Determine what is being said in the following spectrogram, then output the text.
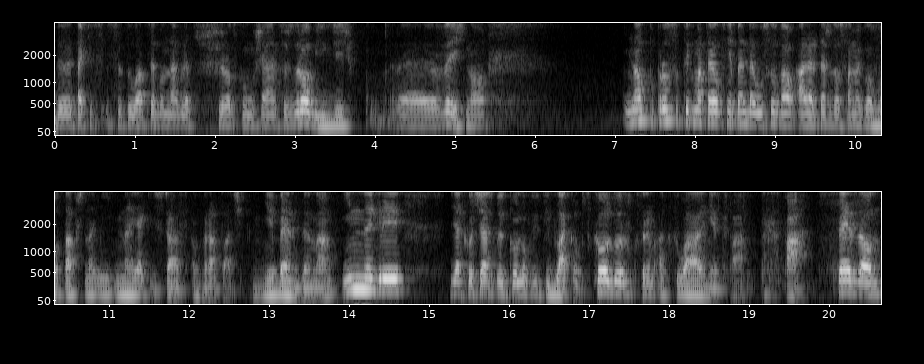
Były takie sytuacje, bo nagle w środku musiałem coś zrobić, gdzieś e, wyjść, no. No po prostu tych materiałów nie będę usuwał, ale też do samego WOTA przynajmniej na jakiś czas wracać nie będę. Mam inne gry, jak chociażby Call of Duty Black Ops Cold War, w którym aktualnie trwa, trwa sezon.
